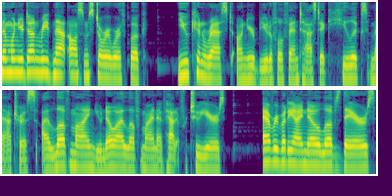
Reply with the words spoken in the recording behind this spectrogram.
then when you're done reading that awesome Storyworth book, you can rest on your beautiful, fantastic Helix mattress. I love mine. You know I love mine. I've had it for two years. Everybody I know loves theirs.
